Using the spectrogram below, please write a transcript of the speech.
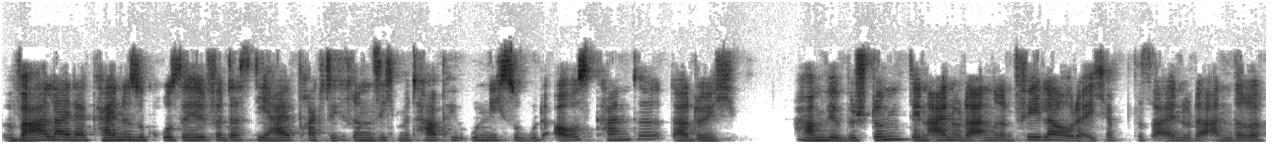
war leider keine so große Hilfe, dass die Heilpraktikerin sich mit HPU nicht so gut auskannte. Dadurch haben wir bestimmt den ein oder anderen Fehler oder ich habe das ein oder andere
